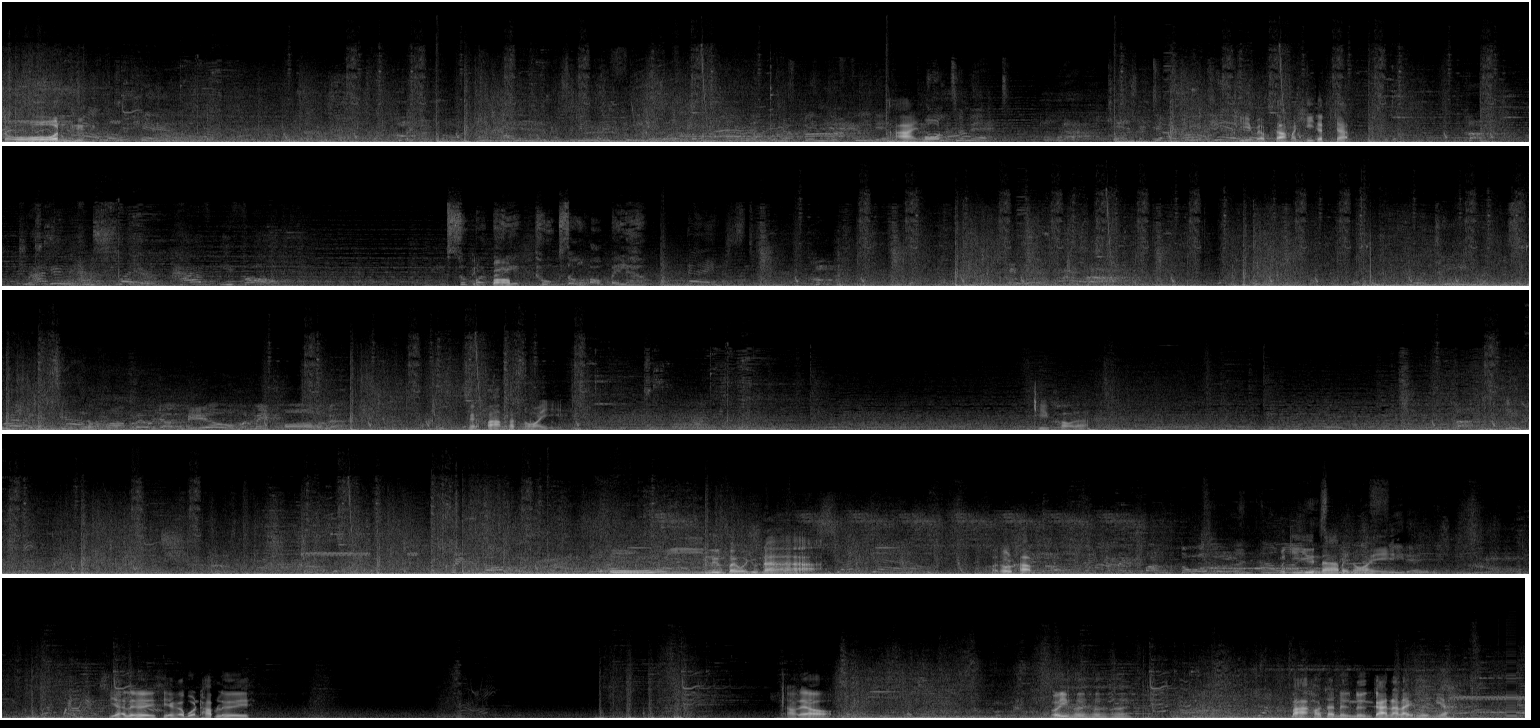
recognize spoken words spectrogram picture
โดน Double kill. An enemy has been defeated. An ally has been defeated. ตายหมด Ultimate. Double ทีม kill. แบบสามัคคีจัดจัด Dragon and Slayer have evolved ซุปเปอร์ปิคงป้อม รีปถูกส่งออกไปแล้ว ฟาร์มสักหน่อยกีบเข้าแล้วหลืมไปว่าอยู่หน้า ขอโทษครับ เมื่อกี้ยืนหน้าไปหน่อย เสียเลยเสียกระบวนทัพเลย เอาแล้ว เฮ้ยเฮ้ยเฮ้ยเฮ้ยป่าเขาจะหนึ่งหนึ่งการอะไรเฮ้ยเนี่ย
